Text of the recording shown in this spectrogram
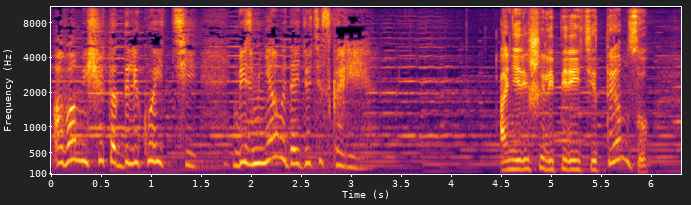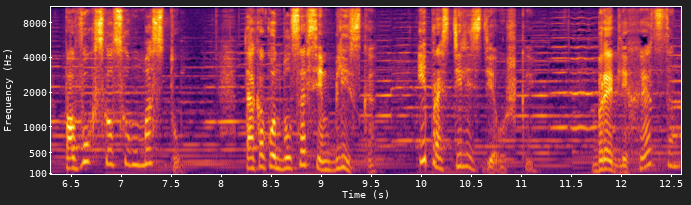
А вам еще так далеко идти. Без меня вы дойдете скорее. Они решили перейти Темзу по Воксхоллскому мосту, так как он был совсем близко, и простились с девушкой. Брэдли Хедстон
